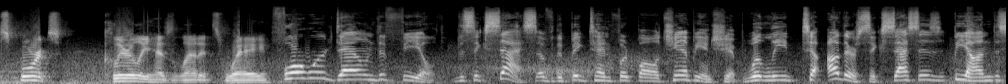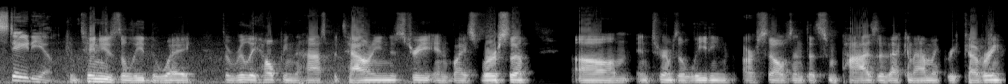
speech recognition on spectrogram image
Sports clearly has led its way. Forward down the field, the success of the Big Ten Football Championship will lead to other successes beyond the stadium. Continues to lead the way to really helping the hospitality industry and vice versa um, in terms of leading ourselves into some positive economic recovery.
